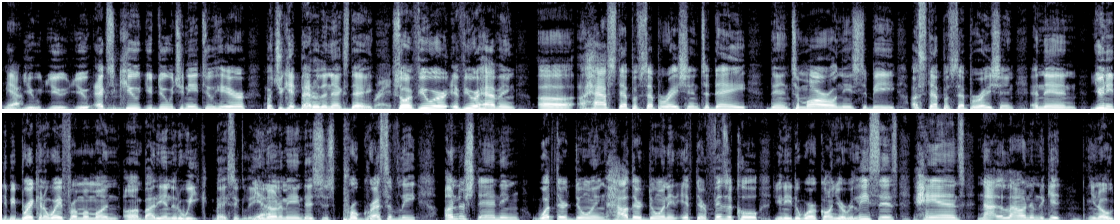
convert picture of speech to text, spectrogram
Yeah. You you you execute, you do what you need to here, but you get better the next day. Right. So if you were if you were having uh, a half step of separation today, then tomorrow needs to be a step of separation, and then you need to be breaking away from them on, on by the end of the week, basically. Yeah. You know what I mean? It's just progressively understanding what they're doing, how they're doing it. If they're physical, you need to work on your releases, hands, not allowing them to get you know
